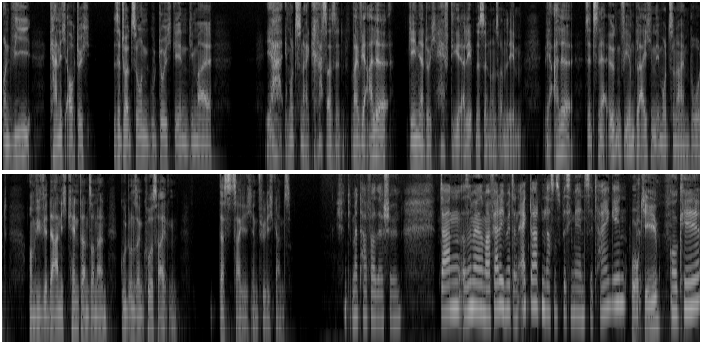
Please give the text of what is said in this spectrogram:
Und wie kann ich auch durch Situationen gut durchgehen, die mal ja emotional krasser sind, weil wir alle gehen ja durch heftige Erlebnisse in unserem Leben. Wir alle sitzen ja irgendwie im gleichen emotionalen Boot. Und wie wir da nicht kentern, sondern gut unseren Kurs halten, das zeige ich in Fühl dich ganz. Ich finde die Metapher sehr schön. Dann sind wir mal fertig mit den Eckdaten. Lass uns ein bisschen mehr ins Detail gehen. Okay. Okay.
